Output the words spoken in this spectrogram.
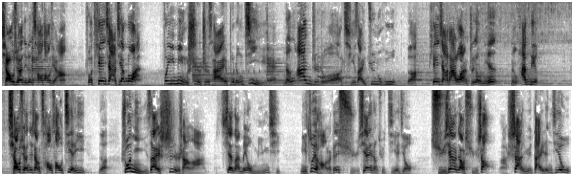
乔玄就跟曹操讲说：“天下将乱，非命世之才不能济也，能安之者，其在君乎？对吧？天下大乱，只有您能安定。”乔玄就向曹操建议：“啊，说你在世上啊，现在没有名气，你最好呢跟许先生去结交。许先生叫许绍啊，善于待人接物，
